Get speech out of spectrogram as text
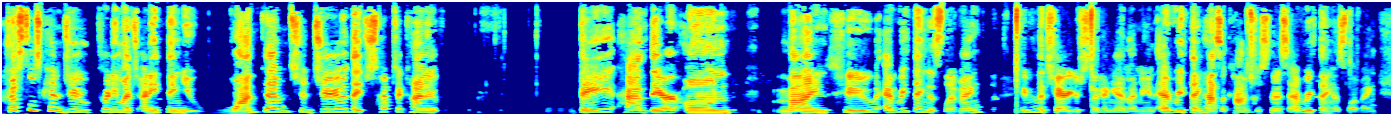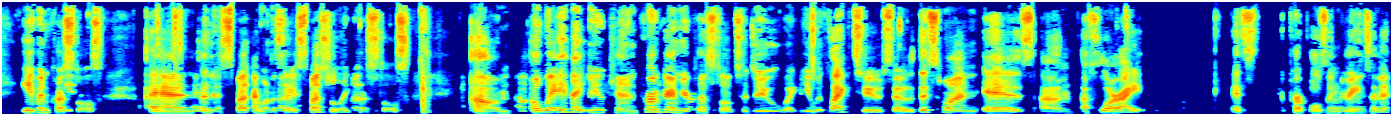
crystals can do pretty much anything you want them to do they just have to kind of they have their own mind too. Everything is living. Even the chair you're sitting in. I mean, everything has a consciousness. Everything is living, even crystals, and, and I want to say especially crystals. Um, a way that you can program your crystal to do what you would like to. So this one is um, a fluorite. It's purples and greens in it.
